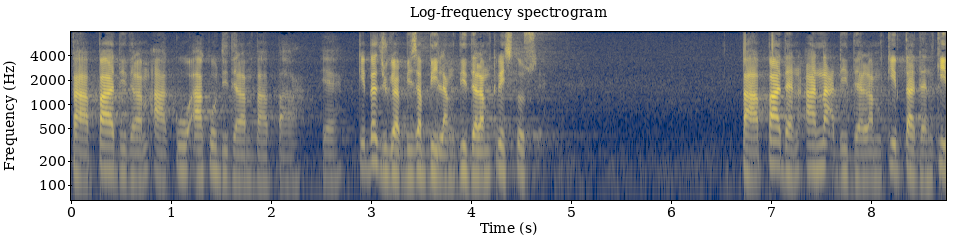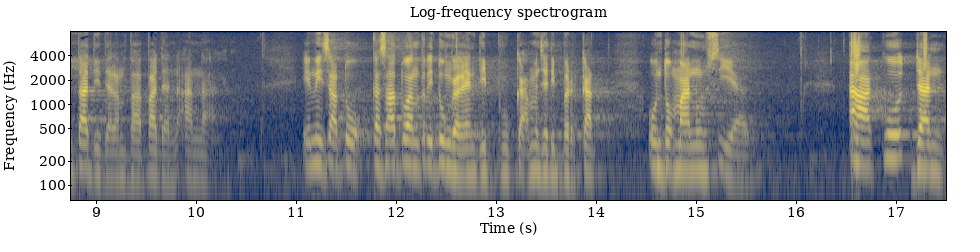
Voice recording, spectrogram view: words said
Bapa di dalam aku, aku di dalam Bapa. Ya, kita juga bisa bilang di dalam Kristus. Bapa dan anak di dalam kita dan kita di dalam Bapa dan anak. Ini satu kesatuan Tritunggal yang dibuka menjadi berkat untuk manusia. Aku dan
